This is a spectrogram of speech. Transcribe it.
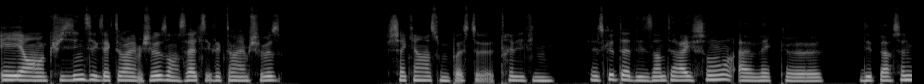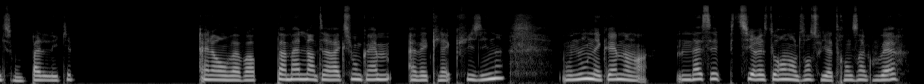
Et en cuisine, c'est exactement la même chose. En salle, c'est exactement la même chose. Chacun a son poste très défini. Est-ce que tu as des interactions avec des personnes qui sont pas de l'équipe? Alors, on va avoir pas mal d'interactions quand même avec la cuisine. Nous, on est quand même dans un assez petit restaurant dans le sens où il y a 35 ouverts.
